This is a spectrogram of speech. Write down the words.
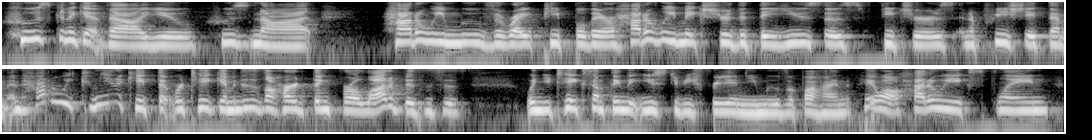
who's going to get value, who's not. How do we move the right people there? How do we make sure that they use those features and appreciate them? And how do we communicate that we're taking? I mean, this is a hard thing for a lot of businesses when you take something that used to be free and you move it behind the paywall. How do we explain?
